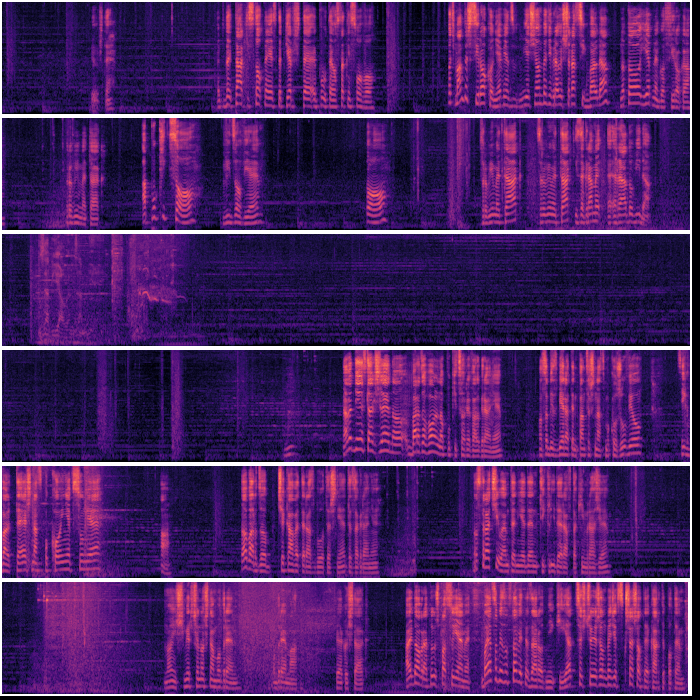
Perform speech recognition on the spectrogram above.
Już te. Ale Tutaj tak istotne jest te pierwsze, te, pół, te ostatnie słowo. Choć mam też Siroko, nie? Więc jeśli on będzie grał jeszcze raz Sigvalda, no to jebnę go z Siroka. Robimy tak. A póki co, widzowie, to zrobimy tak, zrobimy tak i zagramy Radowida. Zabijałem za Nawet nie jest tak źle, no bardzo wolno póki co rywal gra, nie? On sobie zbiera ten pancerz na smokożółwiu. Sigwald też na spokojnie w sumie. A. To bardzo ciekawe teraz było też, nie? Te zagranie. No straciłem ten jeden tick lidera w takim razie. No i śmiercionośna Modren. Modrema. Czy jakoś tak. Ale dobra, tu już pasujemy. Bo ja sobie zostawię te zarodniki. Ja coś czuję, że on będzie wskrzeszał te karty potem.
